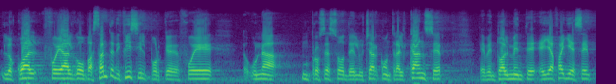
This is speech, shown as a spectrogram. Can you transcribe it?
lo cual fue algo bastante difícil porque fue un proceso de luchar contra el cáncer. Eventualmente ella fallece.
